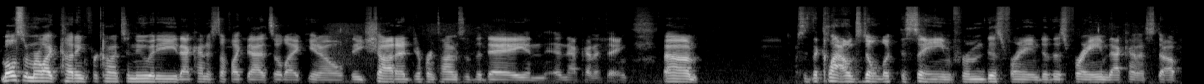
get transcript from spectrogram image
Most of them are like cutting for continuity that kind of stuff like that so like you know they shot at different times of the day and and that kind of thing. Um so the clouds don't look the same from this frame to this frame that kind of stuff.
